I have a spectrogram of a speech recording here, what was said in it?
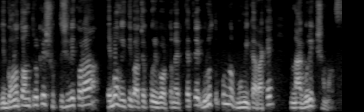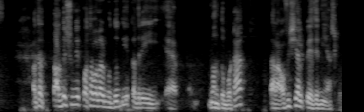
যে গণতন্ত্রকে শক্তিশালী করা এবং ইতিবাচক পরিবর্তনের ক্ষেত্রে গুরুত্বপূর্ণ ভূমিকা রাখে নাগরিক সমাজ। অর্থাৎ তাদের সঙ্গে কথা বলার মধ্য দিয়ে তাদের এই মন্তব্যটা তারা অফিসিয়াল পেজে নিয়ে আসলো।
